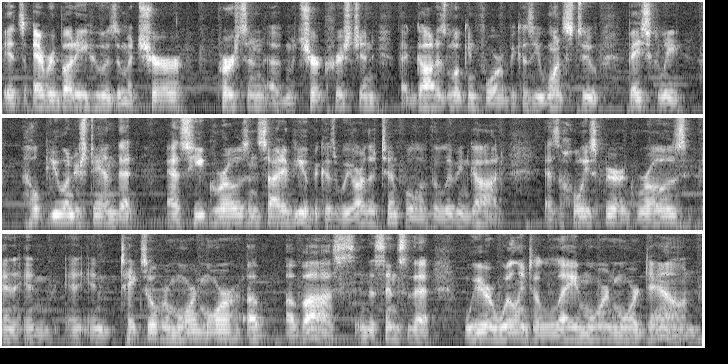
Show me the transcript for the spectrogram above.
It's everybody who is a mature person, a mature Christian that God is looking for because He wants to basically help you understand that as He grows inside of you, because we are the temple of the living God, as the Holy Spirit grows and, and, and, takes over more and more of, of us in the sense that we are willing to lay more and more down,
